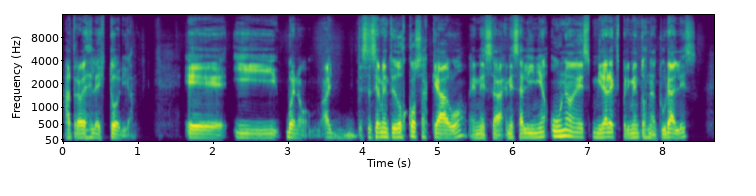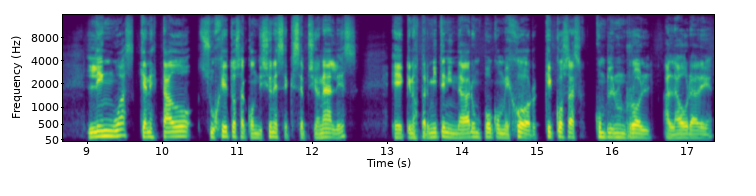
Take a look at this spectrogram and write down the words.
a través de la historia. Eh, y bueno, hay esencialmente dos cosas que hago en esa, en esa línea. Uno es mirar experimentos naturales, lenguas que han estado sujetos a condiciones excepcionales eh, que nos permiten indagar un poco mejor qué cosas cumplen un rol a la hora de,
